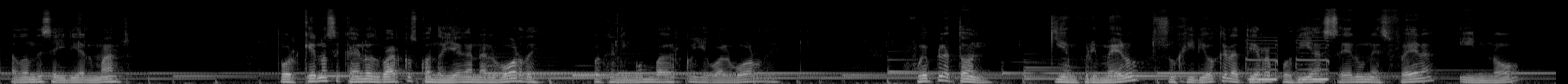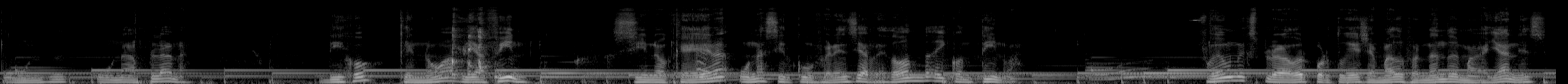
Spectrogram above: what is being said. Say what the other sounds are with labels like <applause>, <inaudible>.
¿a dónde se iría el mar? ¿Por qué no se caen los barcos cuando llegan al borde? Porque ningún barco llegó al borde. Fue Platón quien primero sugirió que la Tierra podía ser una esfera y no un- una plana. Dijo que no había fin, sino que era una circunferencia redonda y continua. Fue un explorador portugués llamado Fernando de Magallanes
